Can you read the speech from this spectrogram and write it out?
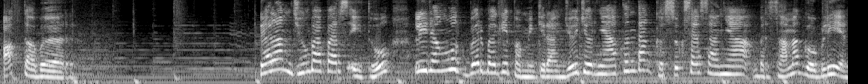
Oktober. Dalam jumpa pers itu, Lee Dong Wook berbagi pemikiran jujurnya tentang kesuksesannya bersama Goblin.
